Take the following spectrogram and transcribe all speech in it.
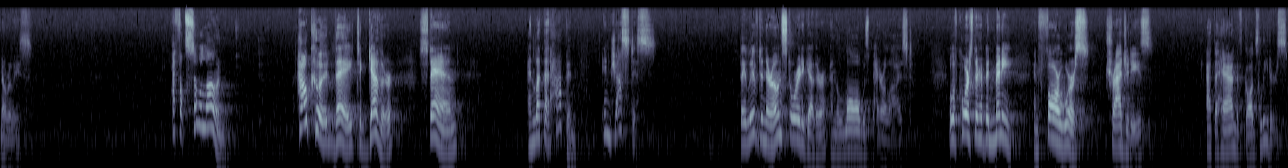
No release. I felt so alone. How could they together stand and let that happen. Injustice. They lived in their own story together, and the law was paralyzed. Well, of course, there have been many and far worse tragedies at the hand of God's leaders.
